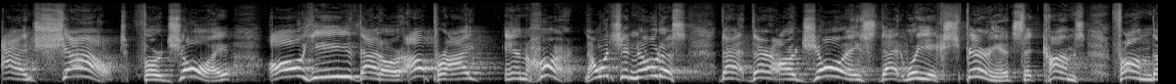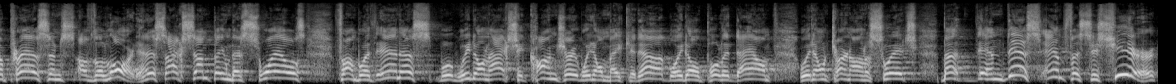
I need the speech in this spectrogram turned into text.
And shout for joy, all ye that are upright in heart. Now, I want you to notice that there are joys that we experience that comes from the presence of the Lord. And it's like something that swells from within us. We don't actually conjure it, we don't make it up, we don't pull it down, we don't turn on a switch. But in this emphasis here,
